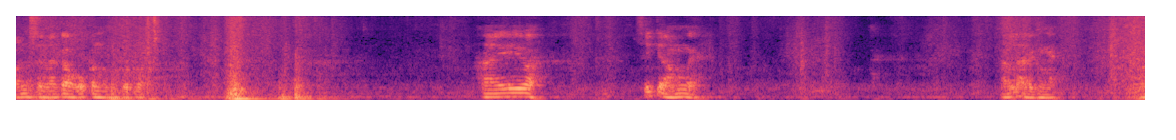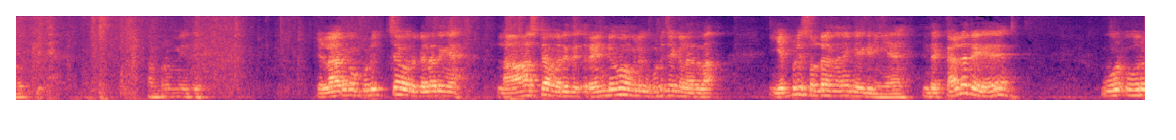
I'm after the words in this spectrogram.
ஒன்ஸ் எனக்கா ஓப்பன் பண்ணி போடுறோம் ஐயோ சீக்கிரம் அமுங்க நல்லா இருக்குங்க. ஓகே அப்புறம் இது. எல்லாருக்கும் பிடிச்ச ஒரு கலருங்க லாஸ்ட்டாக வருது. ரெண்டுமே உங்களுக்கு பிடிச்ச கலர் தான். எப்படி சொல்கிறேன்னு தானே கேட்குறீங்க இந்த கலரு ஒரு ஒரு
